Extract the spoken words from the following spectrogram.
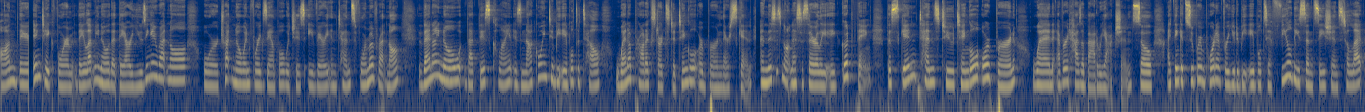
on their intake form, they let me know that they are using a retinol or tretinoin, for example, which is a very intense form of retinol, then I know that this client is not going to be able to tell when a product starts to tingle or burn their skin. And this is not necessarily a good thing. The skin tends to tingle or burn whenever it has a bad reaction. So I think it's super important for you to be able to feel these sensations to let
